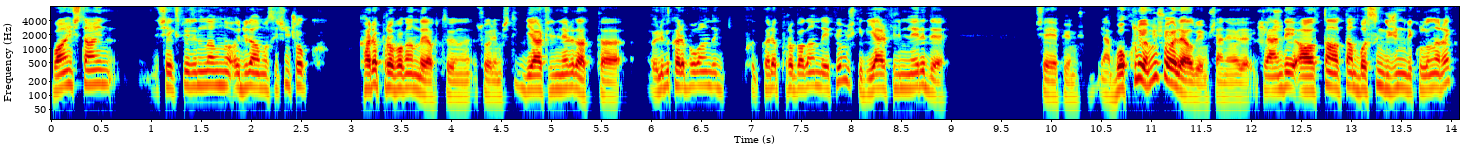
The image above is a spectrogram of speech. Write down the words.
Weinstein Shakespeare'in Love'la ödül alması için çok kara propaganda yaptığını söylemiştik. Diğer filmleri de hatta öyle bir kara propaganda, kara propaganda yapıyormuş ki diğer filmleri de şey yapıyormuş. Yani bokluyormuş öyle alıyormuş. Yani öyle kendi alttan alttan basın gücünü de kullanarak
